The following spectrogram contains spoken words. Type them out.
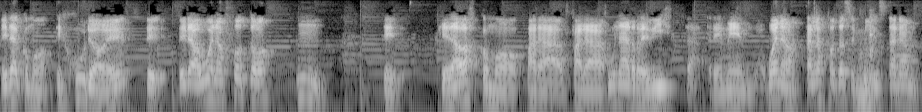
era como, te juro, ¿eh? Te- era buena foto, mm, te quedabas como para, para una revista tremenda. Bueno, están las fotos en mi Instagram,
